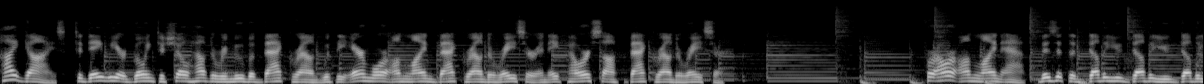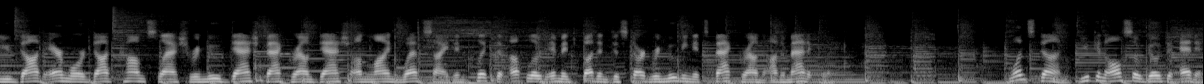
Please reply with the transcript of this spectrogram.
Hi guys, today we are going to show how to remove a background with the Airmore Online Background Eraser and Apowersoft Background Eraser. For our online app, visit the www.airmore.com slash remove-background-online website and click the Upload Image button to start removing its background automatically. Once done, you can also go to Edit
